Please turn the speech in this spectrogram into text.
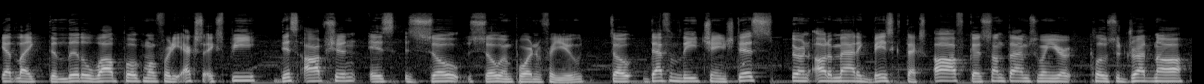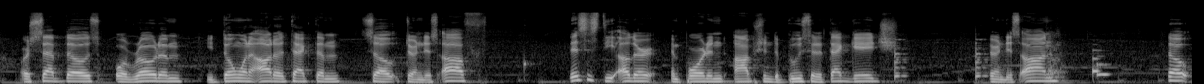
get like the little wild Pokemon for the extra XP, this option is so, so important for you so definitely change this. Turn automatic basic attacks off because sometimes when you're close to Drednaw or Zapdos or Rotom, you don't want to auto attack them. So turn this off. This is the other important option, the boosted attack gauge. Turn this on. So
